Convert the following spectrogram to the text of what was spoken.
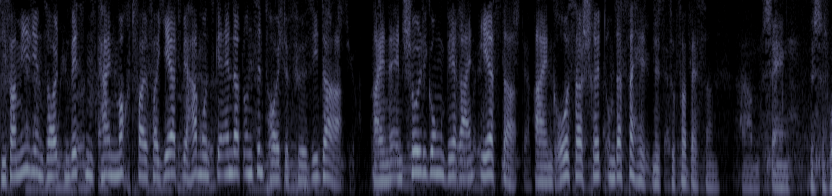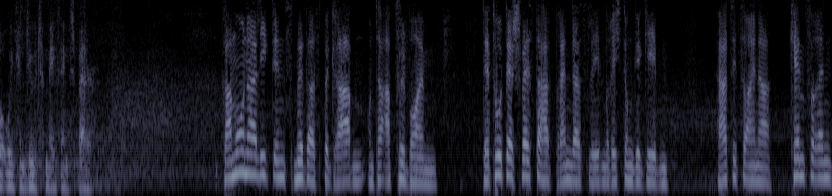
Die Familien sollten wissen, kein Mordfall verjährt, wir haben uns geändert und sind heute für sie da. Eine Entschuldigung wäre ein erster, ein großer Schritt, um das Verhältnis zu verbessern. Ramona liegt in Smithers begraben unter Apfelbäumen. Der Tod der Schwester hat Brendas Leben Richtung gegeben. Er hat sie zu einer Kämpferin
